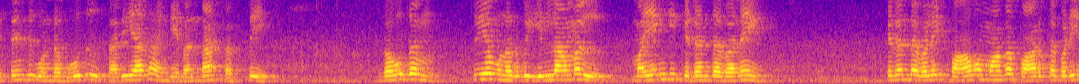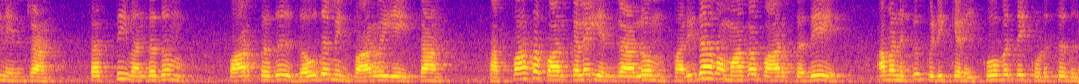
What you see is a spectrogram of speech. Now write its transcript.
பிசைந்து கொண்டபோது சரியாக அங்கே வந்தான் சஸ்தி. கௌதம் சுய உணர்வு இல்லாமல் மயங்கி கிடந்தவனை கிடந்தவளை பாவமாக பார்த்தபடி நின்றான். சஸ்தி வந்ததும் பார்த்தது கௌதமின் பார்வையைத்தான். தப்பாக பார்க்கலை என்றாலும் பரிதாபமாக பார்த்ததே அவனுக்கு பிடிக்கலை கோபத்தை கொடுத்தது.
